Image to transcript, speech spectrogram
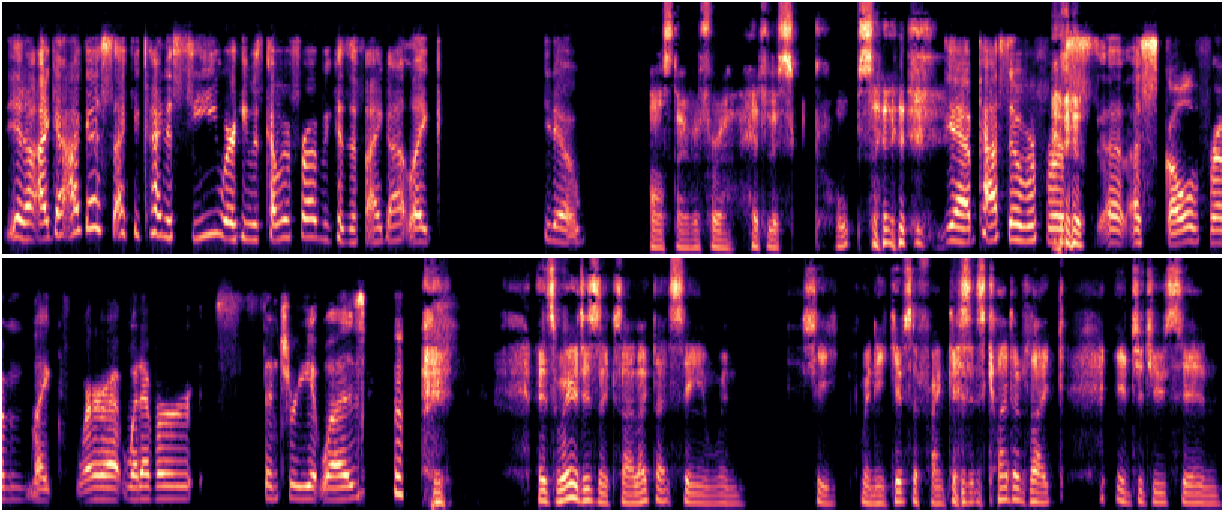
you know, I got, I guess I could kind of see where he was coming from because if I got like, you know, Passed over for a headless corpse. yeah, passed over for a skull from like where uh, whatever century it was. it's weird, isn't it? Because I like that scene when she when he gives her Francis. It's kind of like introducing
